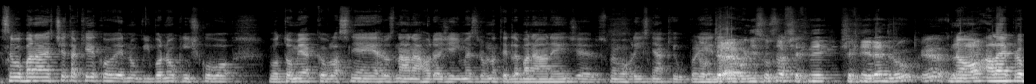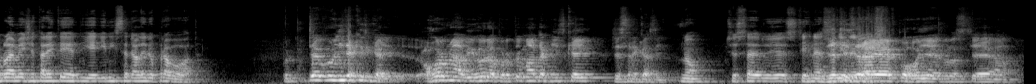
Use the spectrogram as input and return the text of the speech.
Já jsem o banánech četl taky jako jednu výbornou knížku o, o tom, jak vlastně je hrozná náhoda, že jíme zrovna tyhle banány, že jsme mohli jíst nějaký úplně No je, oni jsou snad všechny, všechny jeden druh, jo? No, ale problém je, že tady ty jed- jediný se dali dopravovat. To je, oni taky říkají, ohromná výhoda, proto má tak nízký, že se nekazí. No, že se že stihne... Že ti zraje v pohodě prostě a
